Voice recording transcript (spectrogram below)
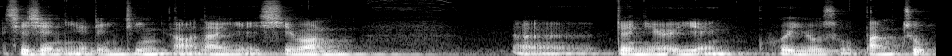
谢谢你的聆听啊，那也希望，呃，对你而言会有所帮助。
